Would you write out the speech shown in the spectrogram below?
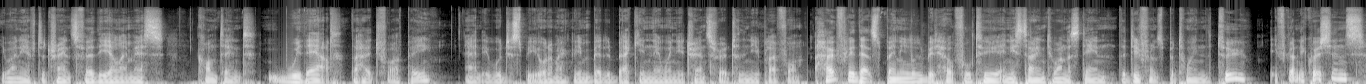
You only have to transfer the LMS content without the H5P and it would just be automatically embedded back in there when you transfer it to the new platform. Hopefully that's been a little bit helpful to you and you're starting to understand the difference between the two. If you've got any questions,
